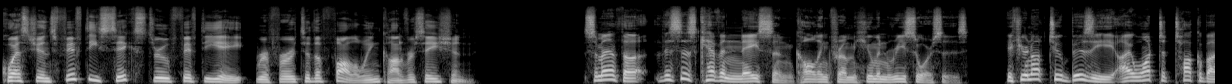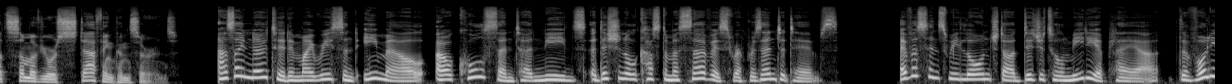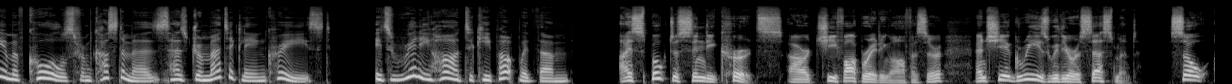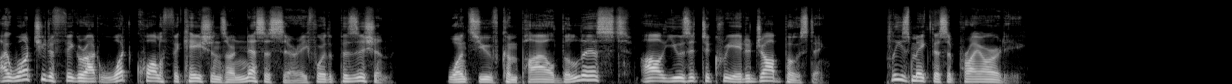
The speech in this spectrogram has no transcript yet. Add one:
Questions 56 through 58 refer to the following conversation. Samantha, this is Kevin Nason calling from Human Resources. If you're not too busy, I want to talk about some of your staffing concerns. As I noted in my recent email, our call center needs additional customer service representatives. Ever since we launched our digital media player, the volume of calls from customers has dramatically increased. It's really hard to keep up with them. I spoke to Cindy Kurtz, our Chief Operating Officer, and she agrees with your assessment. So I want you to figure out what qualifications are necessary for the position. Once you've compiled the list, I'll use it to create a job posting. Please make this a priority.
